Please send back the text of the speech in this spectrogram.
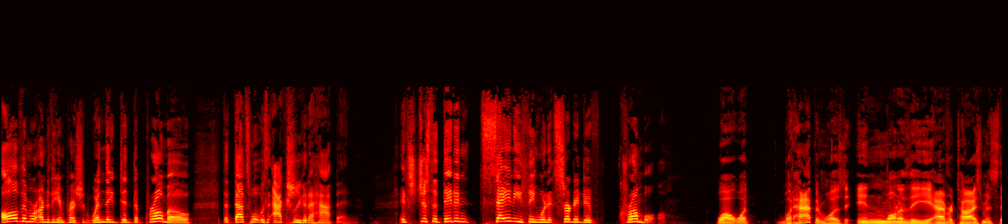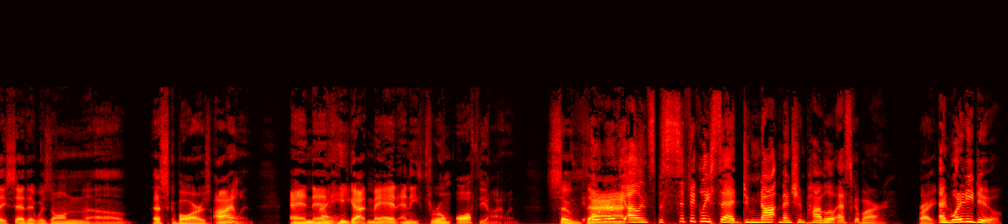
All of them were under the impression when they did the promo that that's what was actually going to happen. It's just that they didn't say anything when it started to crumble. Well, what what happened was in one of the advertisements they said it was on uh, Escobar's island, and then Right. he got mad and he threw him off the island. So that The owner of the island specifically said, "Do not mention Pablo Escobar." right, And what did he do?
